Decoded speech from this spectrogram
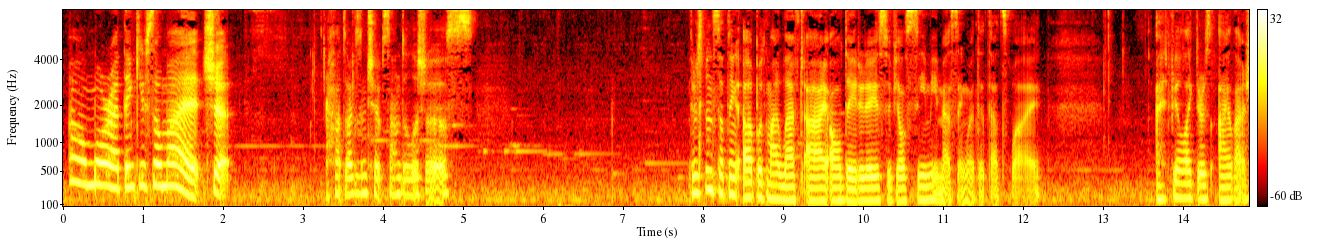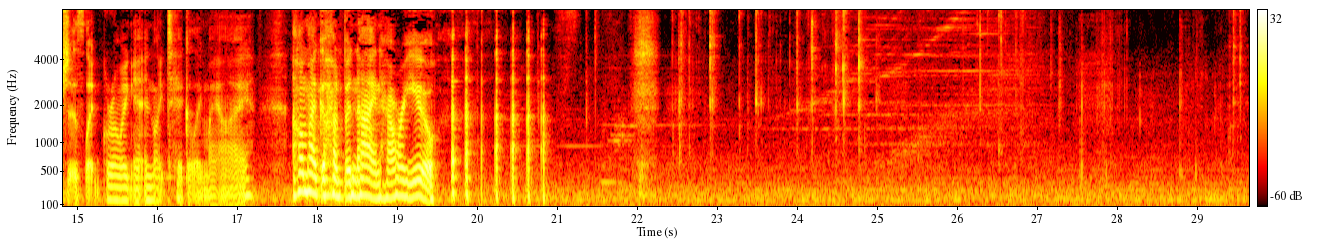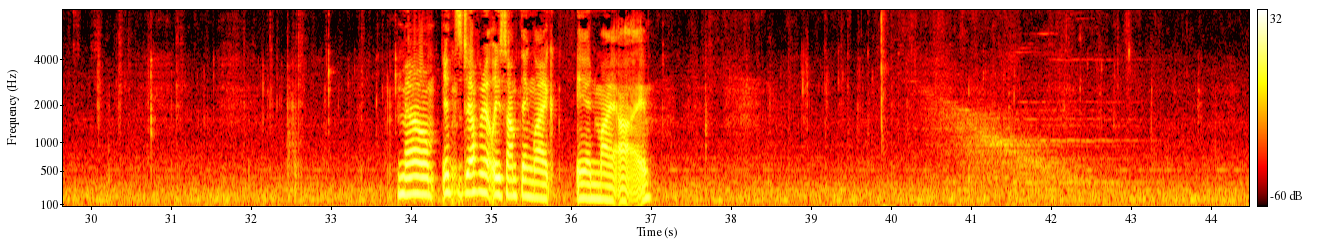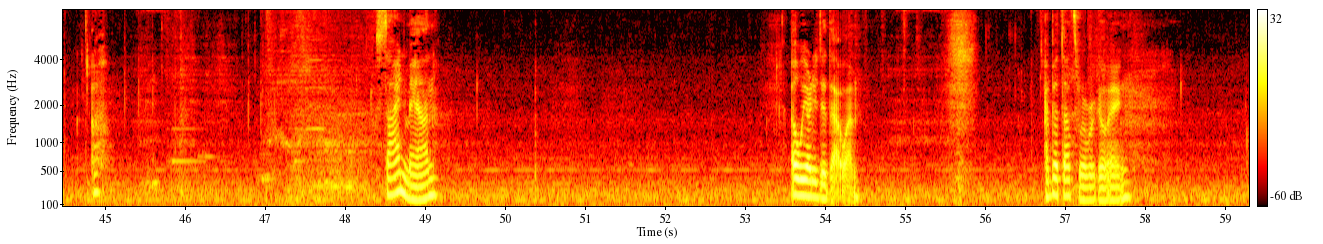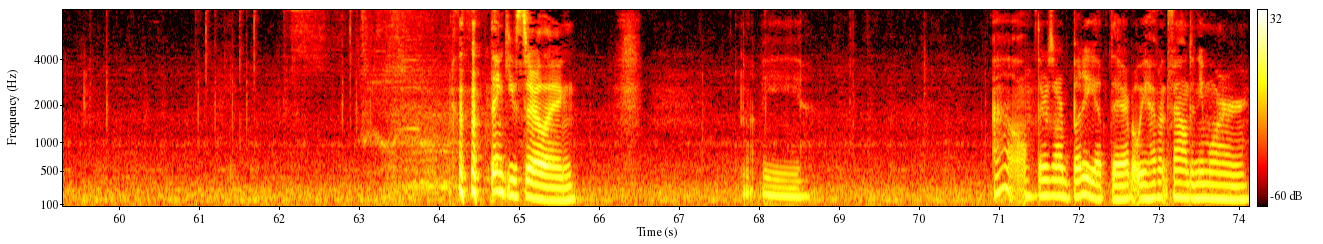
Oh, Mora, thank you so much. Hot dogs and chips sound delicious. There's been something up with my left eye all day today, so if y'all see me messing with it, that's why. I feel like there's eyelashes like growing in and like tickling my eye. Oh my god, benign, how are you? no, it's definitely something like in my eye. Sign man. Oh, we already did that one. I bet that's where we're going. Thank you, Sterling. Let me... Oh, there's our buddy up there, but we haven't found any more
